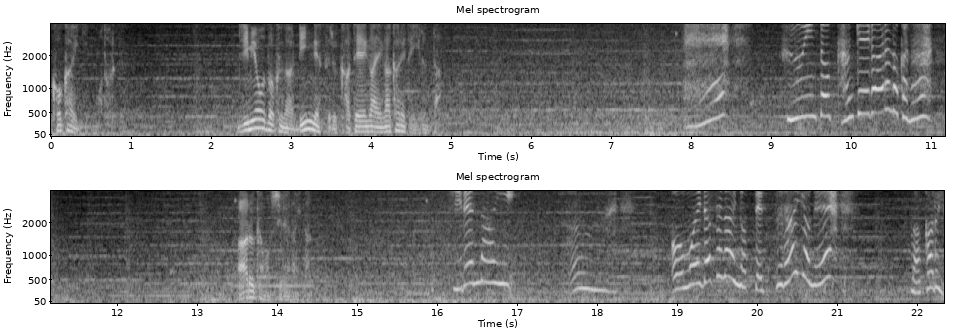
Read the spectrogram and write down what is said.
古海に戻る。寿命族が輪廻する過程が描かれているんだ。へえ封印と関係があるのかな？あるかもしれないな。知れない。うん。思い出せないのって辛いよねわかるよ。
